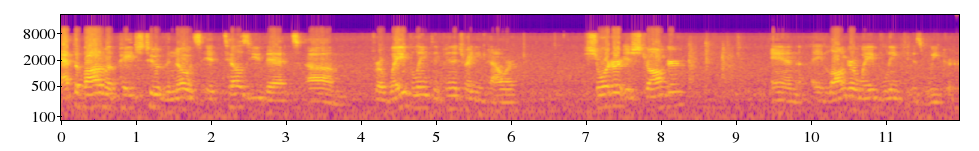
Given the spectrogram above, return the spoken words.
at the bottom of page two of the notes, it tells you that um, for wavelength and penetrating power, shorter is stronger and a longer wavelength is weaker.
